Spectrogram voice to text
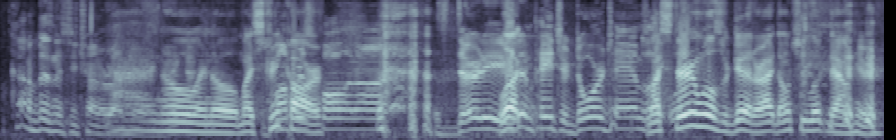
What kind of business are you trying to run here? I know, I know. My street car, falling off. It's dirty. Look. you didn't paint your door jams. my like, steering wheels are good. All right, don't you look down here.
